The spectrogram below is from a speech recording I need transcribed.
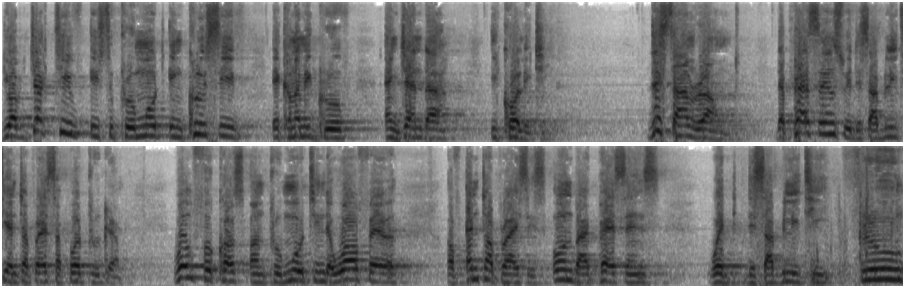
The objective is to promote inclusive economic growth and gender equality. This time round, the Persons with Disability Enterprise Support Program will focus on promoting the welfare of enterprises owned by persons with disability through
